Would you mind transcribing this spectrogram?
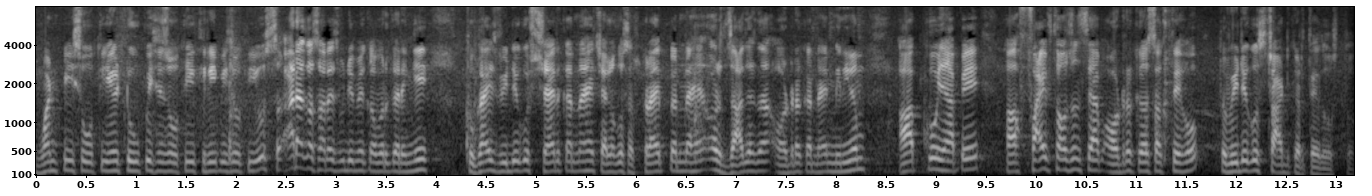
वन पीस होती है टू पीसेस होती है थ्री पीस होती है वो सारा का सारा इस वीडियो में कवर करेंगे। तो गाइस वीडियो को शेयर करना है चैनल को सब्सक्राइब करना है और ज़्यादा से ज़्यादा ऑर्डर करना है। मिनिमम आपको यहाँ पे फाइव थाउज़ेंड से आप ऑर्डर कर सकते हो। तो वीडियो को स्टार्ट करते हैं दोस्तों।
